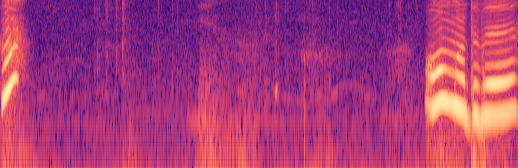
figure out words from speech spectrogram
Ha? Olmadı be.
